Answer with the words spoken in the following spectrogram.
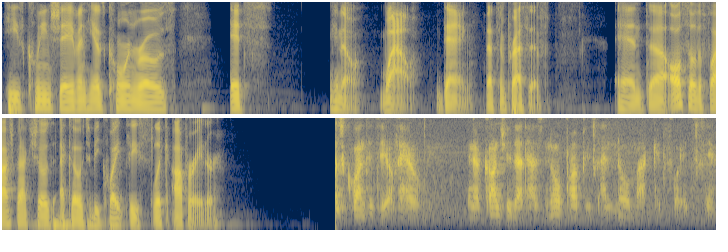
He's clean shaven. He has cornrows. It's, you know, wow, dang, that's impressive. And uh, also, the flashback shows Eko to be quite the slick operator. Large quantity of heroin in a country that has no purpose and no market for itself.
